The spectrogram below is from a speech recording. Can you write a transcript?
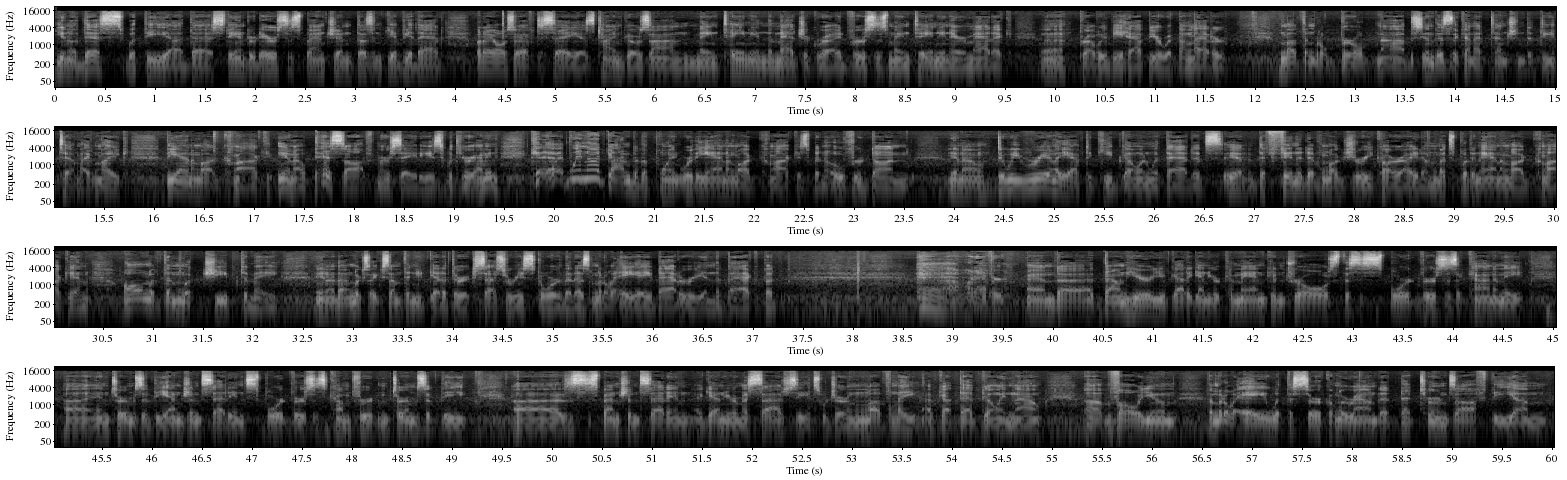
you know, this with the, the standard air suspension doesn't give you that. But I also have to say, as time goes on, maintaining the Magic Ride versus maintaining Airmatic, uh, probably be happier with the latter. Love the little burled knobs. You know, this is the kind of attention to detail I like. The analog clock, you know, piss off Mercedes with your. I mean, can, have we not gotten to the point where the analog clock has been overdone? You know, do we really have to keep going with that? It's a definitive luxury car item. Let's put an analog clock in. All of them look cheap to me. You know, that looks like something you'd get at their accessory store that has a little AA battery in the back, but whatever. And uh, down here, you've got again your command controls. This is sport versus economy uh, in terms of the engine setting, sport versus comfort in terms of the uh, suspension setting. Again, your massage seats, which are lovely. I've got that going now. Uh, volume, the little A with the circle around it, that turns off the. Um,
